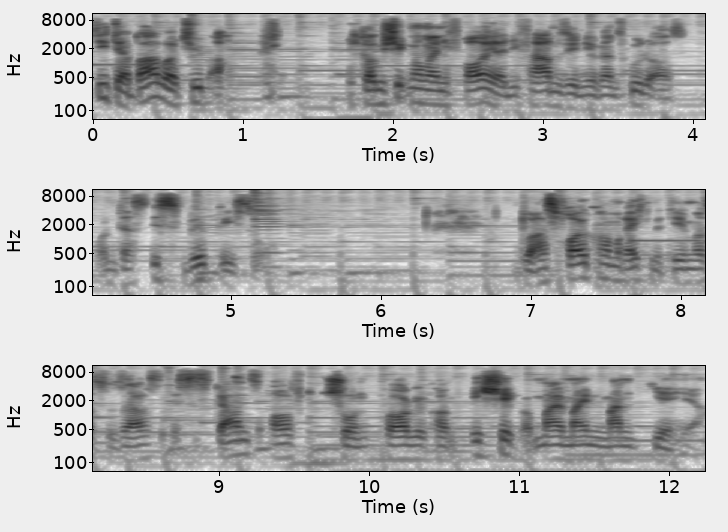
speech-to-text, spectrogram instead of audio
sieht der Barbertyp, ach, ich glaube, ich schicke mal meine Frau her, die Farben sehen hier ganz gut aus. Und das ist wirklich so du hast vollkommen recht mit dem, was du sagst. Es ist ganz oft schon vorgekommen. Ich schicke mal meinen Mann hierher.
